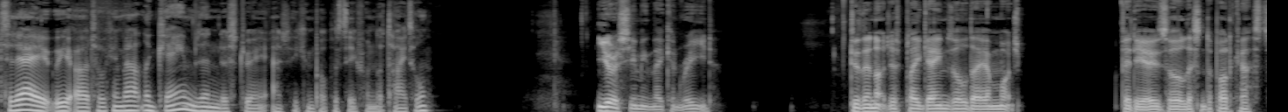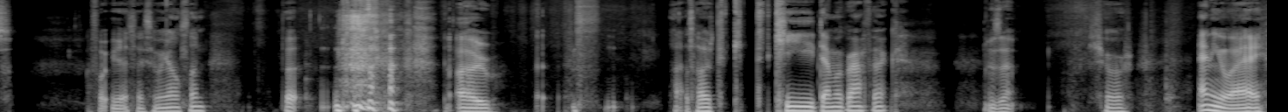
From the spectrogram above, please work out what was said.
Today we are talking about the games industry, as you can probably see from the title. You're assuming they can read. Do they not just play games all day and watch videos or listen to podcasts? I thought you were going to say something else then. But Oh, that's our key demographic. is it? Sure. Anyway,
